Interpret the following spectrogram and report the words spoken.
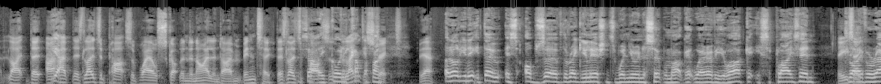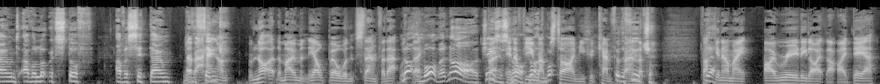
Like the, I, Yeah. I, there's loads of parts of Wales, Scotland, and Ireland I haven't been to. There's loads Exactly, of parts of go in the Lake camper van. District. Yeah, And all you need to do is observe the regulations when you're in a supermarket, wherever you are. Get your supplies in, Easy. drive around, have a look at stuff, have a sit down, no, but think. hang on. Not at the moment. The old bill wouldn't stand for that, would Not they? at the moment, no. Jesus, but in no. a few not at the months' time, you could camper For the van future. Fucking Yeah. hell, mate. I really like that idea.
